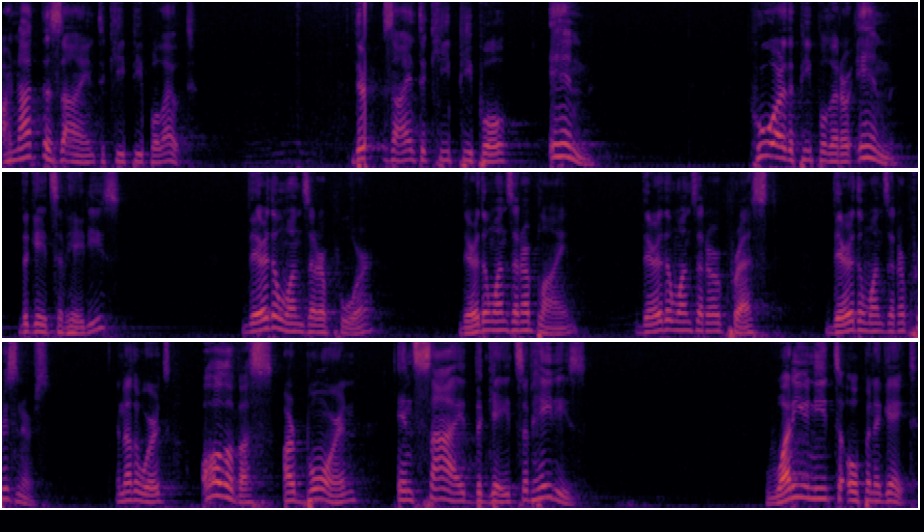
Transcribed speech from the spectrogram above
are not designed to keep people out. They're designed to keep people in. Who are the people that are in the gates of Hades? They're the ones that are poor. They're the ones that are blind. They're the ones that are oppressed. They're the ones that are prisoners. In other words, all of us are born inside the gates of Hades. What do you need to open a gate?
